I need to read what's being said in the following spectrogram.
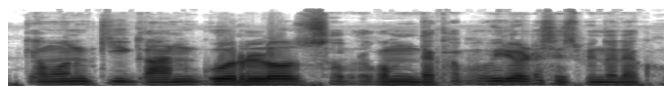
কেমন কি গান করল সব রকম দেখাবো ভিডিওটা শেষ পর্যন্ত দেখো।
